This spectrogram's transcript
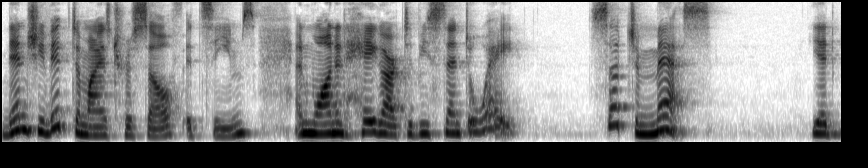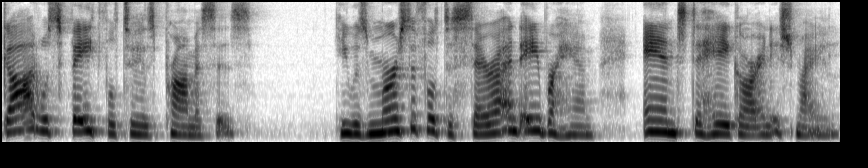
Then she victimized herself, it seems, and wanted Hagar to be sent away. Such a mess. Yet God was faithful to his promises. He was merciful to Sarah and Abraham and to Hagar and Ishmael.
